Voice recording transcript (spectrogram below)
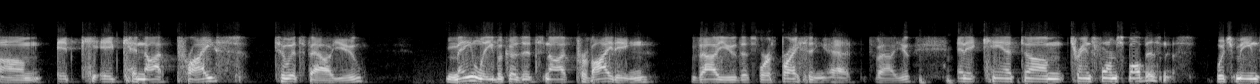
um, it, it cannot price to its value, mainly because it's not providing value that's worth pricing at value, and it can't um, transform small business which means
